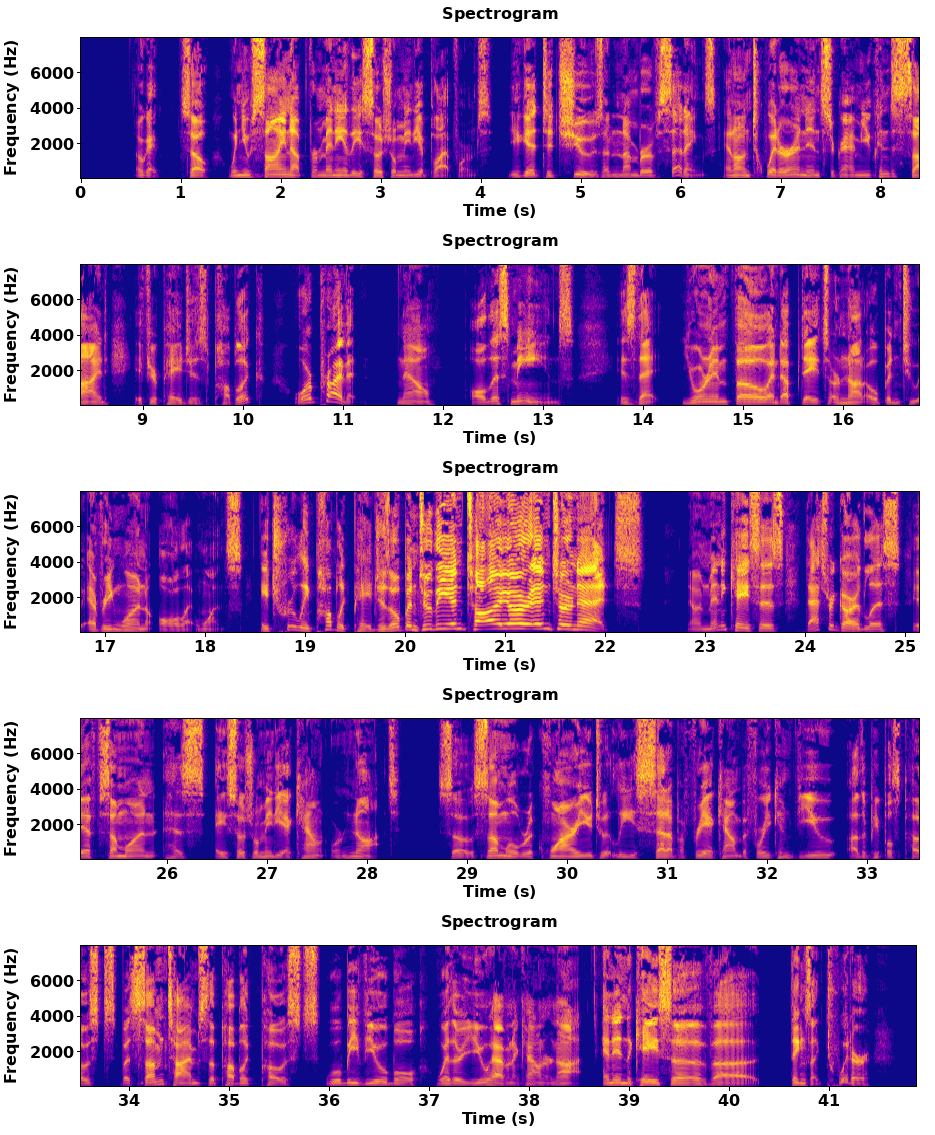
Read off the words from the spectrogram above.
Okay, so when you sign up for many of these social media platforms, you get to choose a number of settings. And on Twitter and Instagram, you can decide if your page is public or private. Now, all this means is that your info and updates are not open to everyone all at once. A truly public page is open to the entire internet. Now, in many cases, that's regardless if someone has a social media account or not. So some will require you to at least set up a free account before you can view other people's posts, but sometimes the public posts will be viewable whether you have an account or not. And in the case of uh, things like Twitter,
